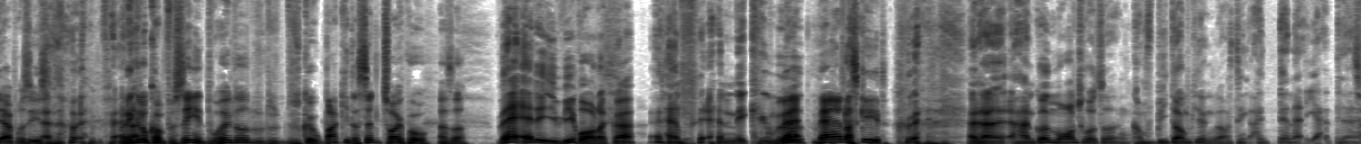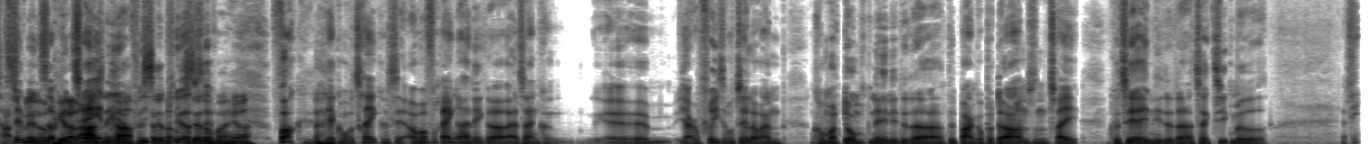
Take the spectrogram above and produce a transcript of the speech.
Ja, præcis. Altså, Hvordan kan du komme for sent? Du har ikke noget, du, du skal jo bare give dig selv tøj på. Altså, hvad er det i Viborg, der gør, at han, han ikke kan møde? hvad, hvad er der sket? Altså, han, har han gået en morgentur, så han kom forbi domkirken og også tænkt, ej, den er, ja, den er tager lige simpelthen så Peter Larsen kaffe, sætter, sætter mig her. Fuck, jeg kommer tre kvarter. Og hvorfor ringer han ikke? Og, altså, han, øh, Jakob Friis fortæller, at han kommer dumpende ind i det der, det banker på døren, sådan tre kvarter ind i det der taktikmøde. Altså,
